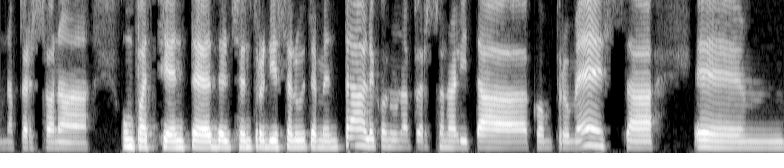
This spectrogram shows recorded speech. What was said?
una persona, un paziente del centro di salute mentale con una personalità compromessa ehm,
